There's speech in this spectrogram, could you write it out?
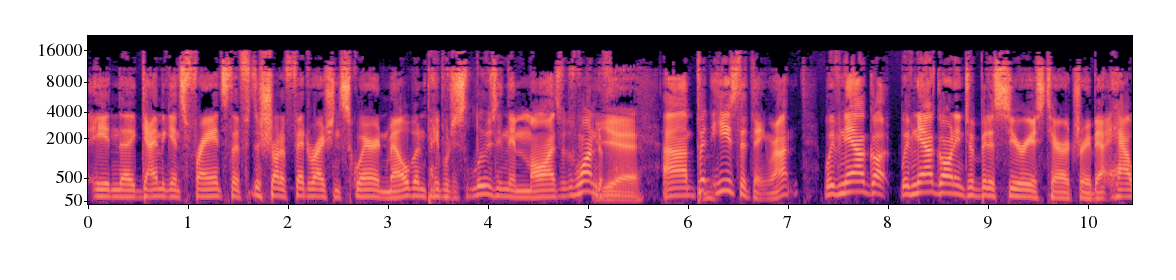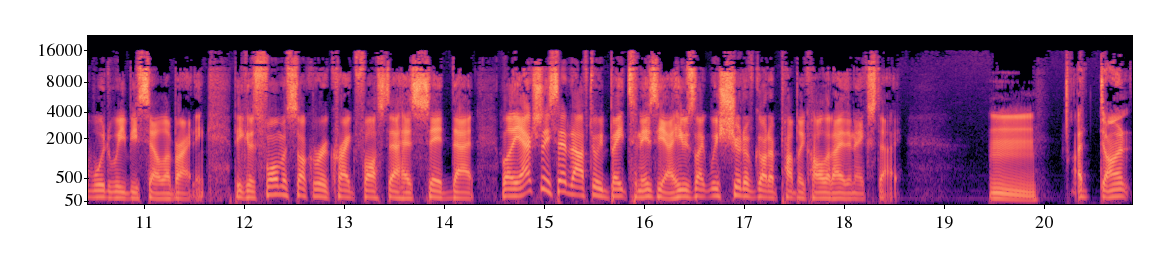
in the game against France, the, the shot of Federation Square in Melbourne, people just losing their minds. It was wonderful. Yeah. Um, but here's the thing, right? we've now got we've now gone into a bit of serious territory about how would we be celebrating because former Socceroo Craig Foster has said that. Well, he actually said it after we beat Tunisia. He was like, we should have got a public holiday the next day. Hmm. I don't.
